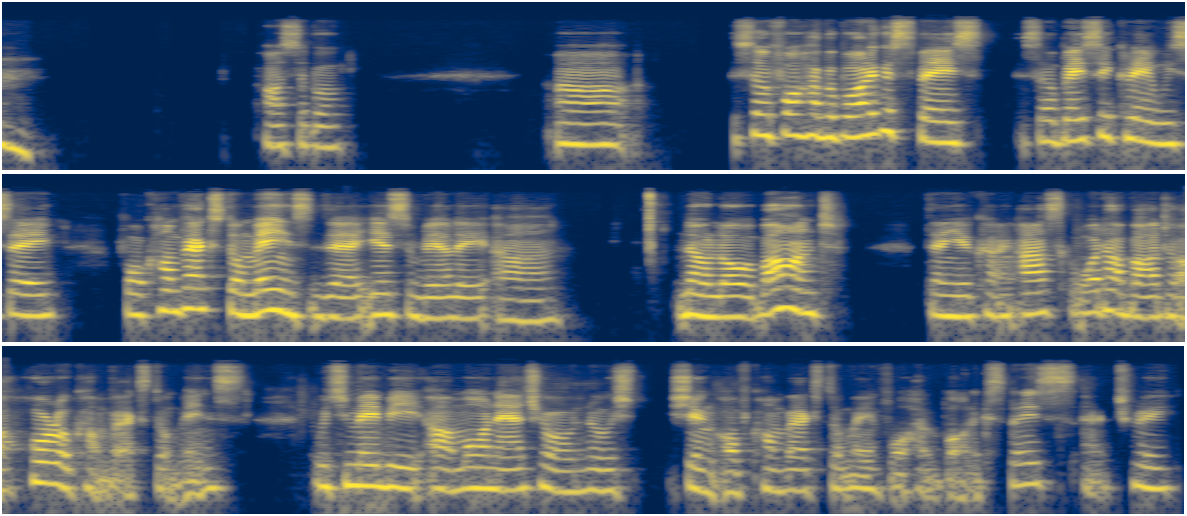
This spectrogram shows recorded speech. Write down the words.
possible. Uh, so for hyperbolic space, so basically we say for convex domains, there is really uh, no lower bound. Then you can ask, what about uh, horo-convex domains, which may be a more natural notion of convex domain for hyperbolic space, actually.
